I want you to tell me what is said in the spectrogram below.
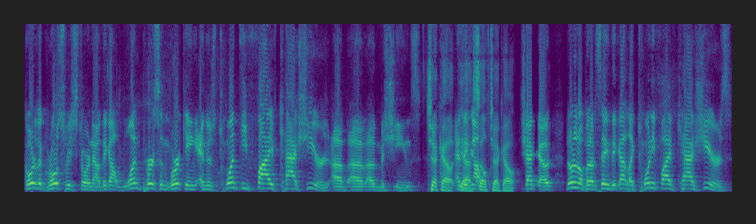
Go to the grocery store now. They got one person working, and there's 25 cashier uh, uh, uh, machines. Checkout, And yeah, self checkout. Checkout. No, no, no. But I'm saying they got like 25 cashiers,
